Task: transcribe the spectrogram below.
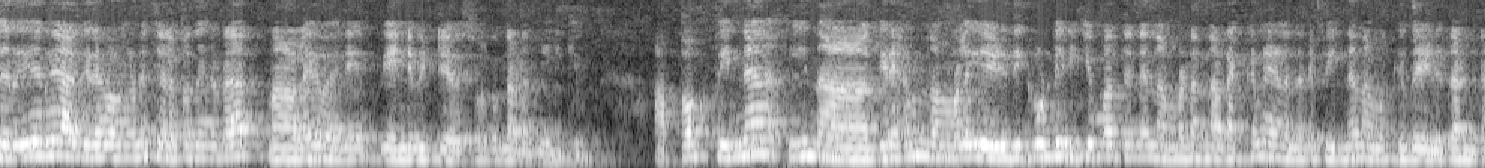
ചെറിയ ചെറിയ ആഗ്രഹങ്ങൾ ചിലപ്പോൾ നിങ്ങളുടെ നാളെയോ അതിന് എന്റെ പിറ്റേ ദിവസമൊക്കെ നടന്നിരിക്കും. അപ്പം പിന്നെ ഈ ആഗ്രഹം നമ്മൾ എഴുതിക്കൊണ്ടിരിക്കുമ്പോൾ തന്നെ നമ്മുടെ നടക്കണേണെന്നുണ്ടെങ്കിൽ പിന്നെ നമുക്കിത് എഴുതണ്ട.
